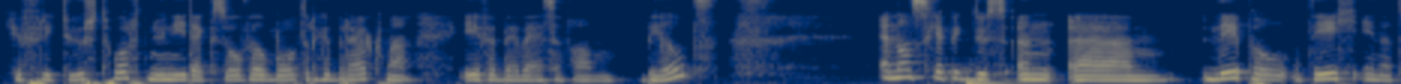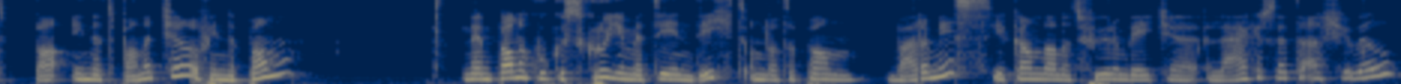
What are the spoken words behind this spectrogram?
gefrituurd wordt. Nu niet dat ik zoveel boter gebruik, maar even bij wijze van beeld. En dan schep ik dus een um, lepel deeg in het, in het pannetje of in de pan. Mijn pannenkoeken schroeien meteen dicht, omdat de pan warm is. Je kan dan het vuur een beetje lager zetten als je wil.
